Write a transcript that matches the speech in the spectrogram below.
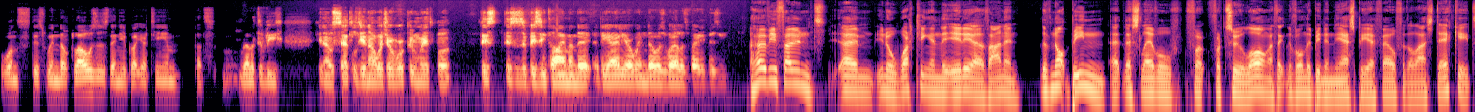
once this window closes, then you've got your team that's relatively, you know, settled. You know what you're working with. But this this is a busy time, and the the earlier window as well is very busy. How have you found, um, you know, working in the area of Annan? They've not been at this level for, for too long. I think they've only been in the SPFL for the last decade.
